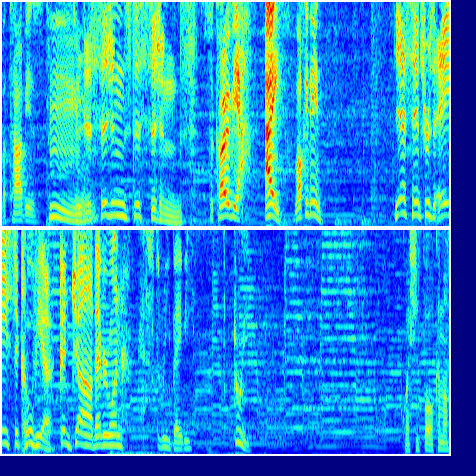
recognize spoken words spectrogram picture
Latavia's. Hmm, Doom. decisions, decisions. Sokovia. A, lock it in. Yes, answer is A, Sokovia. Good job, everyone. That's three, baby. Three. Question four. Come on.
